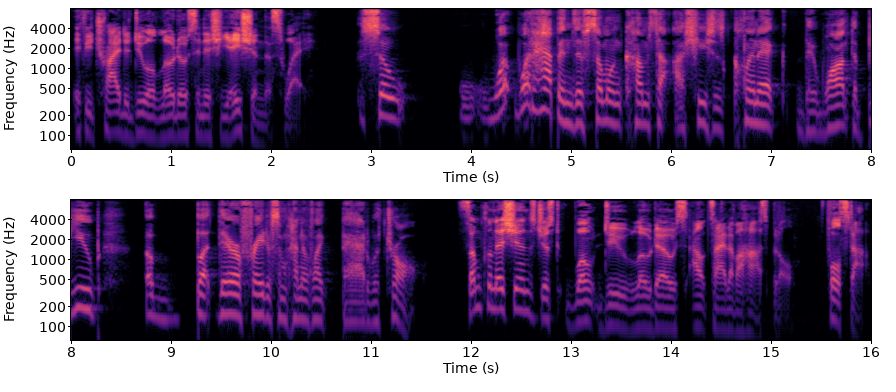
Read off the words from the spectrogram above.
if he tried to do a low dose initiation this way. So, what what happens if someone comes to Ashish's clinic? They want the bupe, uh, but they're afraid of some kind of like bad withdrawal. Some clinicians just won't do low dose outside of a hospital. Full stop.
